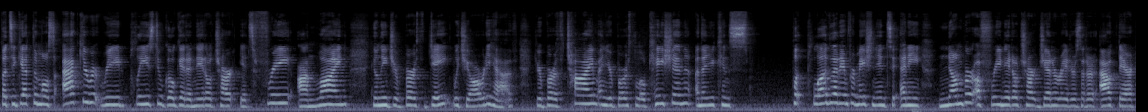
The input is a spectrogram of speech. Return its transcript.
But to get the most accurate read, please do go get a natal chart. It's free online. You'll need your birth date, which you already have, your birth time, and your birth location. And then you can put plug that information into any number of free natal chart generators that are out there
